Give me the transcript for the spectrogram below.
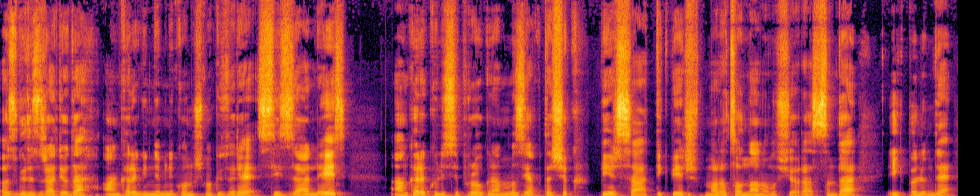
Özgürüz Radyo'da Ankara gündemini konuşmak üzere sizlerleyiz. Ankara Kulisi programımız yaklaşık bir saatlik bir maratondan oluşuyor aslında. İlk bölümde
